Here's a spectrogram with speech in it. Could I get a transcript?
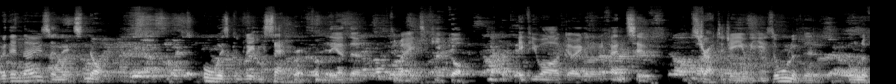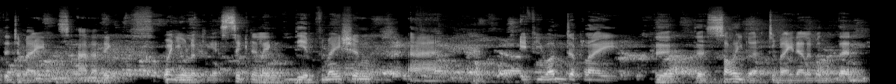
within those, and it's not always completely separate from the other domains. If you've got, if you are going on an offensive strategy, you use all of the all of the domains. And I think when you're looking at signalling the information, uh, if you underplay the the cyber domain element, then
